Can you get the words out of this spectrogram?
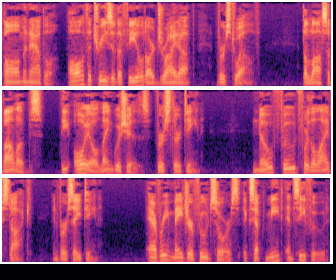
palm, and apple. All the trees of the field are dried up. Verse 12. The loss of olives. The oil languishes. Verse 13. No food for the livestock. In verse 18. Every major food source, except meat and seafood,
